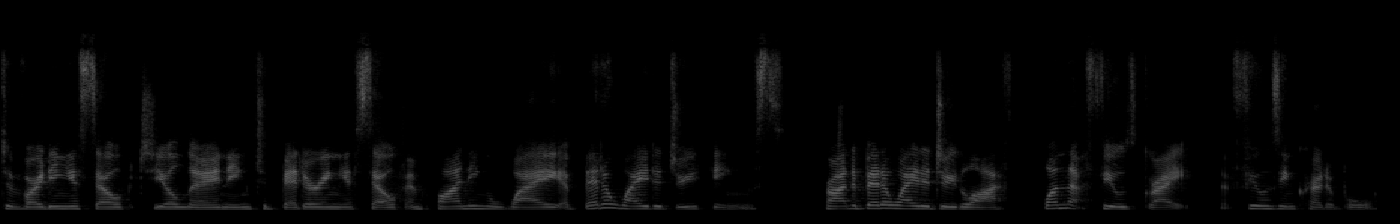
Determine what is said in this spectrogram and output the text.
devoting yourself to your learning, to bettering yourself, and finding a way, a better way to do things, right? A better way to do life, one that feels great, that feels incredible,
